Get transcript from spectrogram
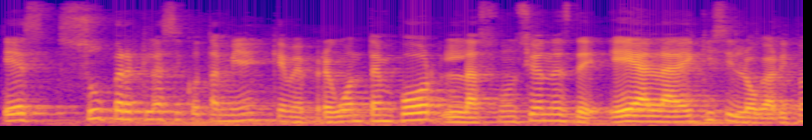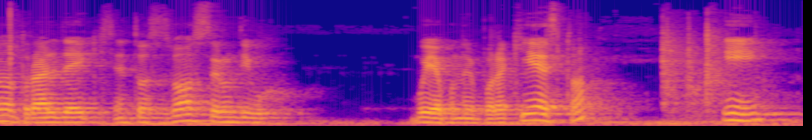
Es súper clásico también que me pregunten por las funciones de e a la x y logaritmo natural de x. Entonces vamos a hacer un dibujo. Voy a poner por aquí esto y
